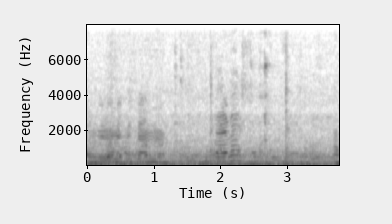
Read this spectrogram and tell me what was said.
Şimdi veriyorum ekmek beğenmiyor. Ver ver. Al.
